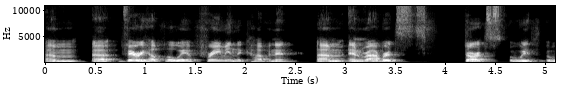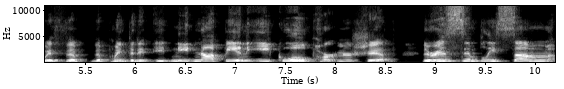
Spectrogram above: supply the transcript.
um, uh, very helpful way of framing the covenant. Um, and Robert starts with with the the point that it, it need not be an equal partnership. There is simply some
